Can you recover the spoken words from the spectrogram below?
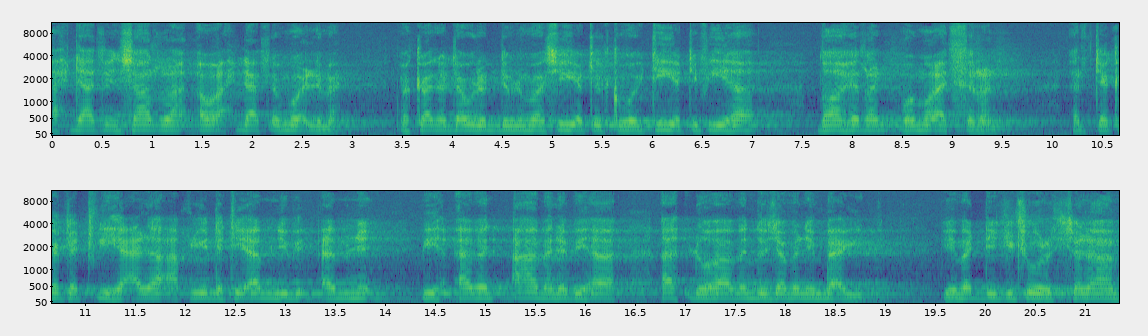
أحداث سارة أو أحداث مؤلمة فكان دور الدبلوماسية الكويتية فيها ظاهرا ومؤثرا ارتكزت فيه على عقيدة أمن, أمن آمن, آمن بها أهلها منذ زمن بعيد بمد جسور السلام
